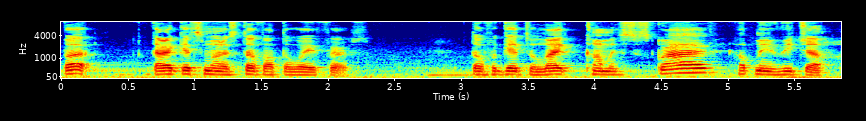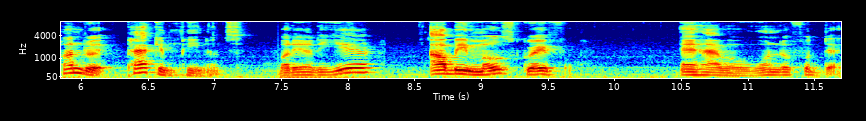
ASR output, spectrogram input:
but gotta get some other stuff out the way first. Don't forget to like, comment, subscribe. Help me reach a hundred packing peanuts by the end of the year. I'll be most grateful. And have a wonderful day.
